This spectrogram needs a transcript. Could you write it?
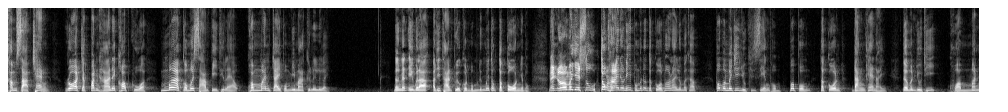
คำสาปแช่ง รอดจากปัญหาในครอบครัวมากกว่าเมื่อสามปีที่แล้ว ความมั่นใจผมมีมากขึ้นเรื่อยๆ ดังนั้นเองเวลาอธิษฐานเผื่อคนผมนึงไม่ต้องตะโกนไงบอกในนามพระเยซู จงหายเดี๋ยวนี้ ผมไม่ต้องตะโกนเพราะอะไรรู้ไหมครับเพราะมันไม่ใช่อยู่ที่เสียงผม ว่าผมตะโกนดังแค่ไหน แต่มันอยู่ที่ความมั่น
